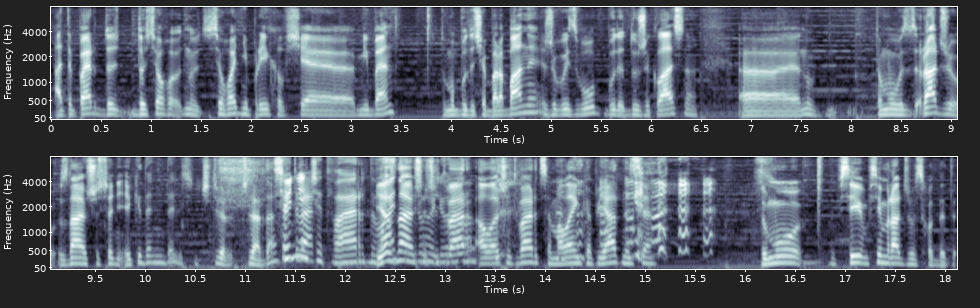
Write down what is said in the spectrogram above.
А тепер до, до цього ну сьогодні приїхав ще мій бенд. Тому будуть ще барабани, живий звук, буде дуже класно. Е, ну тому раджу, знаю, що сьогодні. Який день неділі? Четвер, четвер, да? Сьогодні Четвер. четвер, 22 Я знаю, що четвер, лютого. але четвер це маленька п'ятниця. Тому Всім всім раджу сходити.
